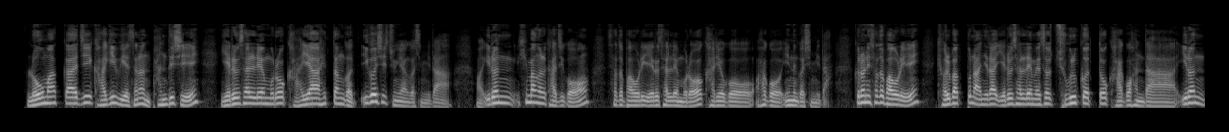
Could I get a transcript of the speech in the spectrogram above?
로마까지 가기 위해서는 반드시 예루살렘으로 가야 했던 것 이것이 중요한 것입니다. 어, 이런 희망을 가지고 사도 바울이 예루살렘으로 가려고 하고 있는 것입니다. 그러니 사도 바울이 결박뿐 아니라 예루살렘에서 죽을 것도 각오한다 이런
